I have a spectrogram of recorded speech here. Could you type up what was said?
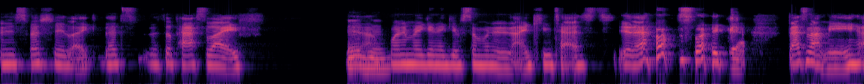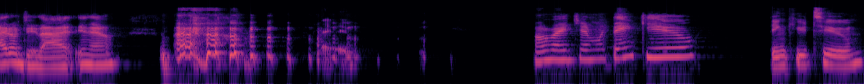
And especially like that's that's a past life. You mm-hmm. know, when am I gonna give someone an IQ test? You know, it's like yeah. That's not me. I don't do that, you know. All right, Jim. Well, thank you. Thank you too.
